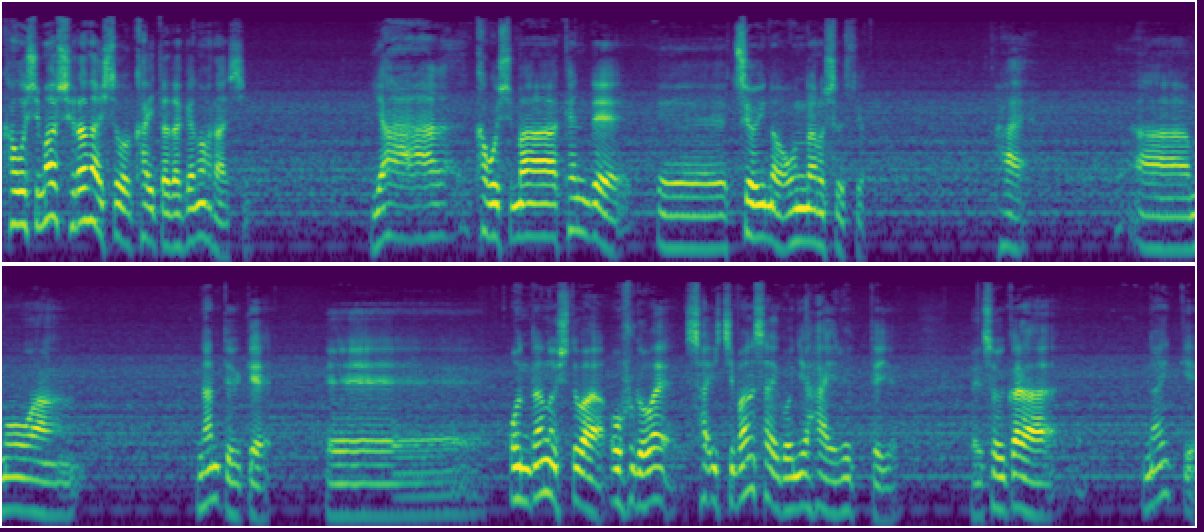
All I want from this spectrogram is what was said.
鹿児島を知らない人が書いただけの話。いや鹿児島県で、えー、強いのは女の人ですよ。はい。あもうあなんていうけ、えー、女の人はお風呂は一番最後に入るっていう、えそれからないけ。っ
